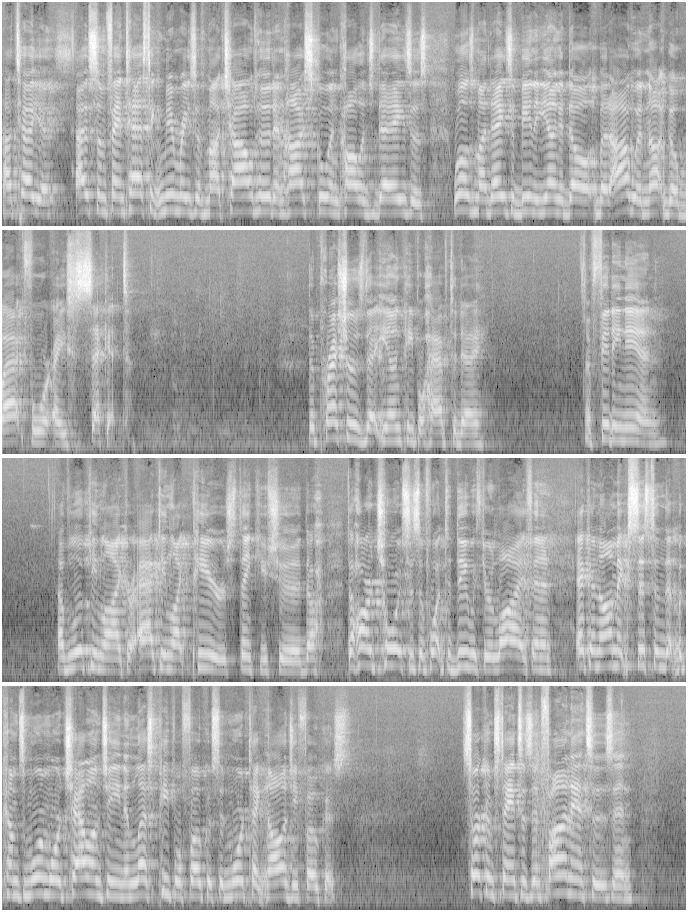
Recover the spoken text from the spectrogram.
I tell you, I have some fantastic memories of my childhood and high school and college days, as well as my days of being a young adult, but I would not go back for a second. The pressures that young people have today of fitting in, of looking like or acting like peers think you should, the, the hard choices of what to do with your life, and an economic system that becomes more and more challenging and less people focused and more technology focused. Circumstances and finances and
